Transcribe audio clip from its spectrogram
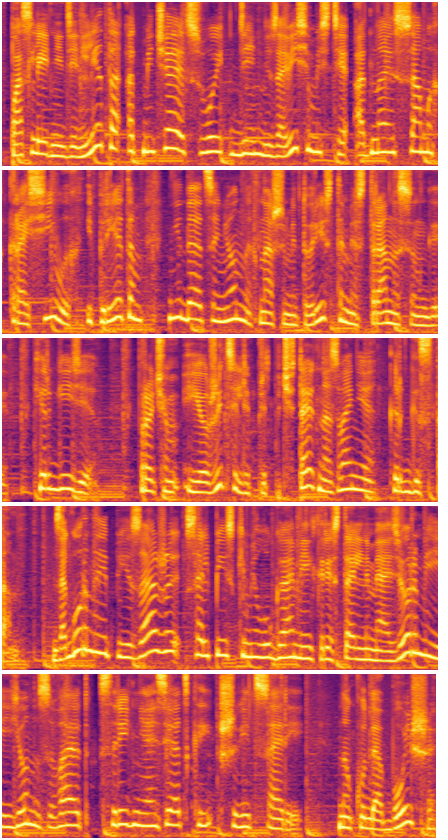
В последний день лета отмечает свой День независимости одна из самых красивых и при этом недооцененных нашими туристами стран СНГ – Киргизия. Впрочем, ее жители предпочитают название Кыргызстан. За горные пейзажи с альпийскими лугами и кристальными озерами ее называют среднеазиатской Швейцарией – но куда больше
